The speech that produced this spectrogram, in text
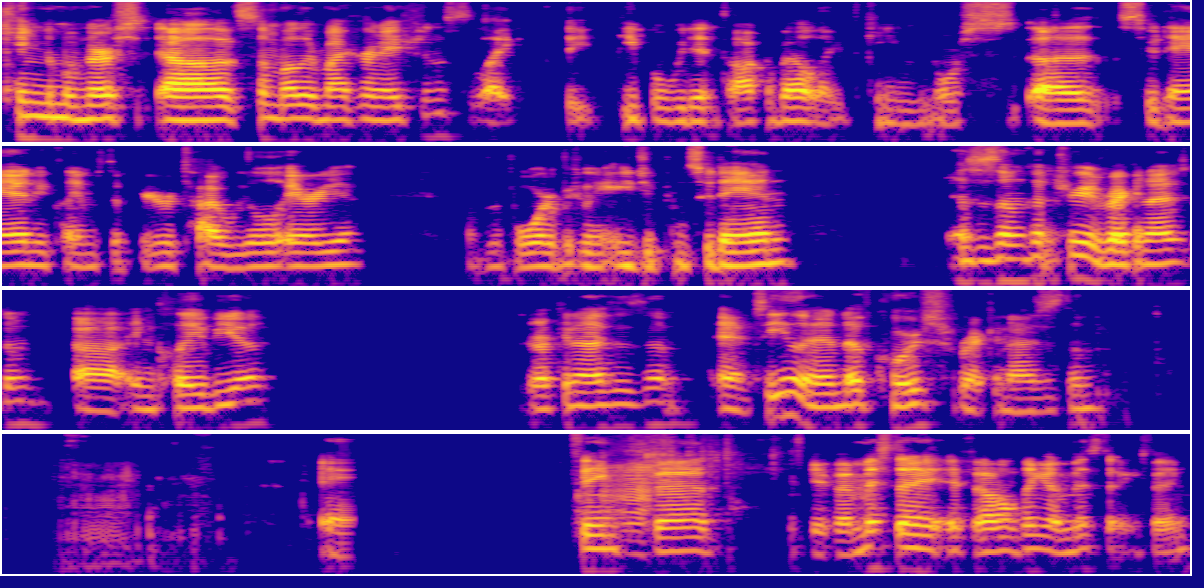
Kingdom of North, uh, some other micronations like the people we didn't talk about, like the Kingdom of North uh, Sudan, who claims the Bir Tawil area of the border between Egypt and Sudan as his own country, has recognized them. Uh, Enclavia recognizes them, and Sealand, of course, recognizes them. And I think that if I missed any, if I don't think I missed anything,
